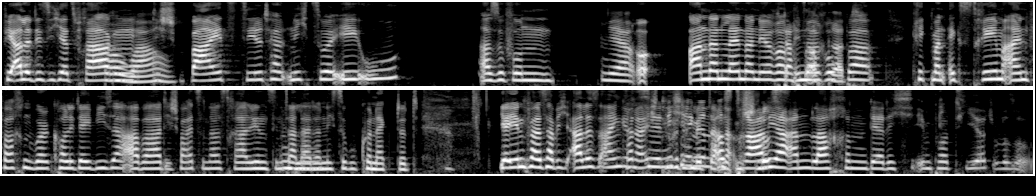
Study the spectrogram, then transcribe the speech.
Für alle, die sich jetzt fragen, Oh, wow. die Schweiz zählt halt nicht zur EU. Also von Ja. Anderen Ländern in, Euro Europa kriegt man extrem einfach ein Work Holiday Visa, aber die Schweiz und Australien sind da leider nicht so gut connected. Ja, jedenfalls habe ich alles eingereicht. Kannst du dir nicht irgendeinen Australier anlachen, der dich importiert oder so?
